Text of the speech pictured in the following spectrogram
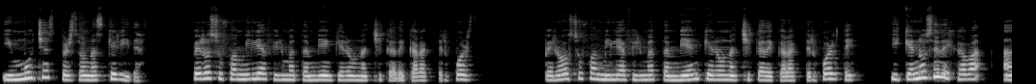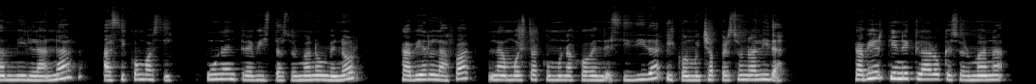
y muchas personas queridas. Pero su familia afirma también que era una chica de carácter fuerte. Pero su familia afirma también que era una chica de carácter fuerte y que no se dejaba amilanar así como así. Una entrevista a su hermano menor Javier Lafac la muestra como una joven decidida y con mucha personalidad. Javier tiene claro que su hermana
